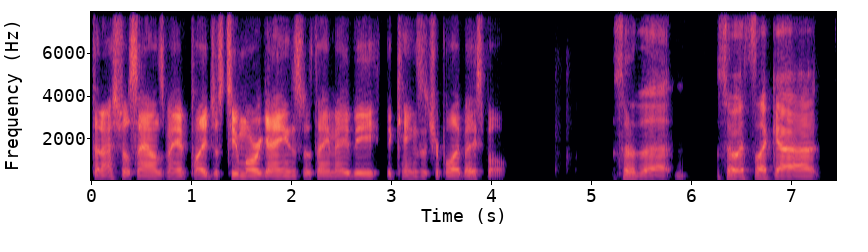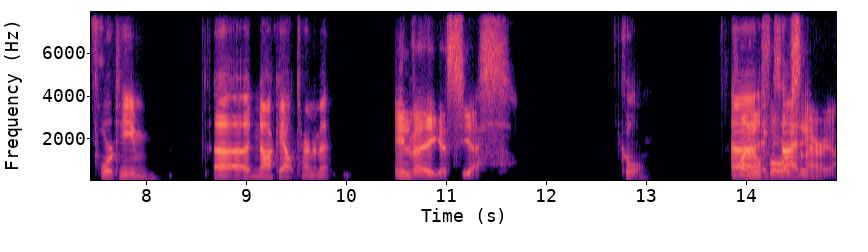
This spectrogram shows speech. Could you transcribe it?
the Nashville Sounds may have played just two more games, but they may be the kings of AAA baseball. So the so it's like a four team uh knockout tournament in Vegas. Yes. Cool. Final uh, four scenario.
